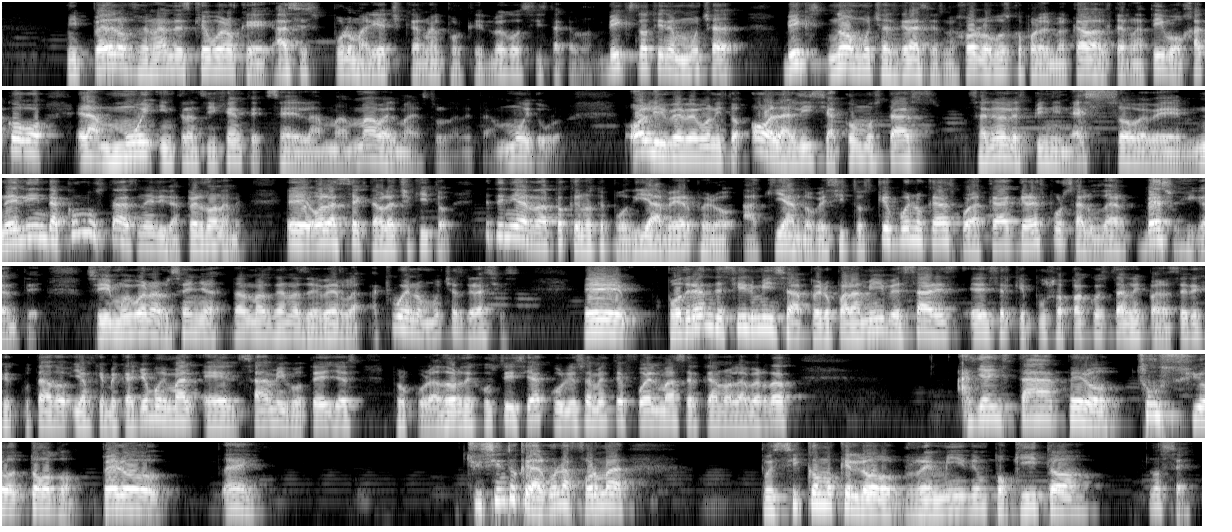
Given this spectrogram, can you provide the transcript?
mi Pedro Fernández, qué bueno que haces puro mariachi, carnal, porque luego sí está cabrón. VIX no tiene mucha. VIX, no, muchas gracias. Mejor lo busco por el mercado alternativo. Jacobo era muy intransigente. Se la mamaba el maestro, la neta, muy duro. Oli, bebé bonito. Hola, Alicia, ¿cómo estás? Salió el spinning. Eso, bebé. Nelinda, ¿cómo estás, Nelida? Perdóname. Eh, hola, secta. Hola, chiquito. Ya tenía rato que no te podía ver, pero aquí ando. Besitos. Qué bueno que hagas por acá. Gracias por saludar. Beso gigante. Sí, muy buena reseña. Dan más ganas de verla. Ah, qué bueno. Muchas gracias. Eh, podrían decir misa, pero para mí besar es, el que puso a Paco Stanley para ser ejecutado. Y aunque me cayó muy mal, él, Sammy Botellas, procurador de justicia, curiosamente fue el más cercano a la verdad allá está, pero sucio todo. Pero, eh, yo siento que de alguna forma, pues sí, como que lo remide un poquito, no sé.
